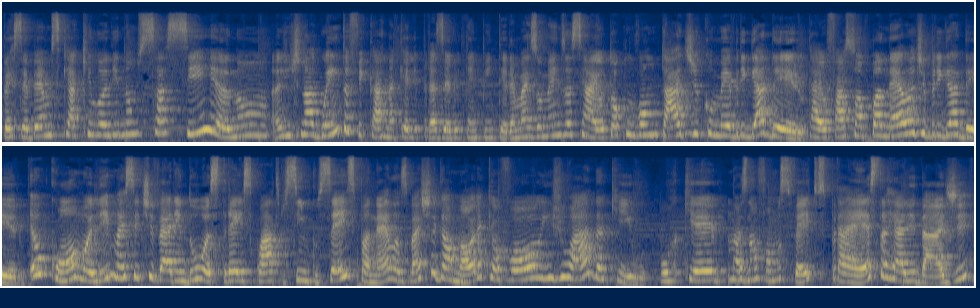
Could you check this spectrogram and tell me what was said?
percebemos que aquilo ali não sacia, não, a gente não aguenta ficar naquele prazer o tempo inteiro. É mais ou menos assim, ah, eu tô com vontade de comer brigadeiro. Tá, eu faço uma panela de brigadeiro. Eu como ali, mas se tiverem duas, três, quatro, cinco, seis panelas, vai chegar uma hora que eu vou enjoar daquilo, porque nós não fomos feitos para esta realidade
